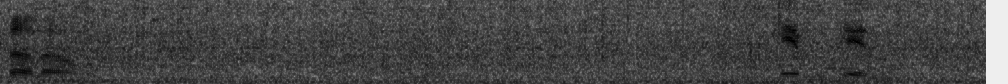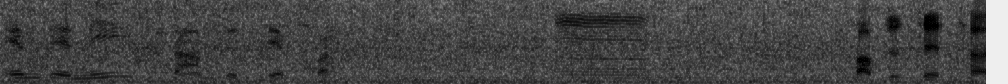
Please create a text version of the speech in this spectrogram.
ใช่แล้ว M10 M10 นี่3.7ปะอืม ปรับจุดเจ็ดใช่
